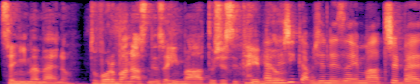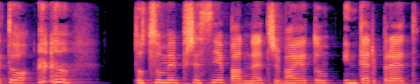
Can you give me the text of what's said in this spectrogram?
ceníme jméno. Tvorba nás nezajímá, to, že si tady byl. Já neříkám, že nezajímá, třeba je to to, co mi přesně padne, třeba je to interpret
